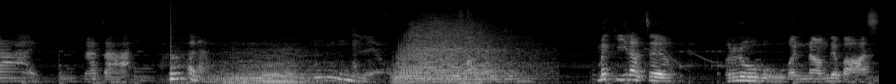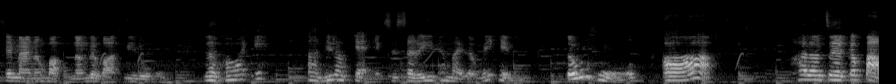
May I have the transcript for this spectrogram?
ได้นะจ๊ะเครื่องประดับไม่มีแล้วเมื่อกี้เราเจอรูหูบนน้องเดอะบอสใช่ไหมน้องบอกน้องเดอะบอสมีรูหู เราก็ว่าเอ๊ะ ตอนที่เราแกะอ็อกเซอรี่ทำไมเราไม่เห็นตุ้มหูอ๋อพอเราเจอกระเป๋า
